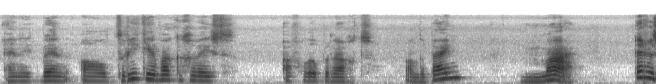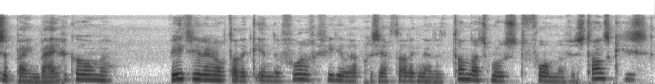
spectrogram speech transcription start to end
en ik ben al drie keer wakker geweest afgelopen nacht van de pijn. Maar er is een pijn bijgekomen. Weten jullie nog dat ik in de vorige video heb gezegd dat ik naar de tandarts moest voor mijn verstandskies?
